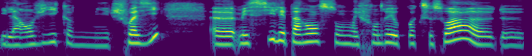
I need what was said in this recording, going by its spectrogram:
il a envie, comme il choisit. mais si les parents sont effondrés ou quoi que ce soit, de,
